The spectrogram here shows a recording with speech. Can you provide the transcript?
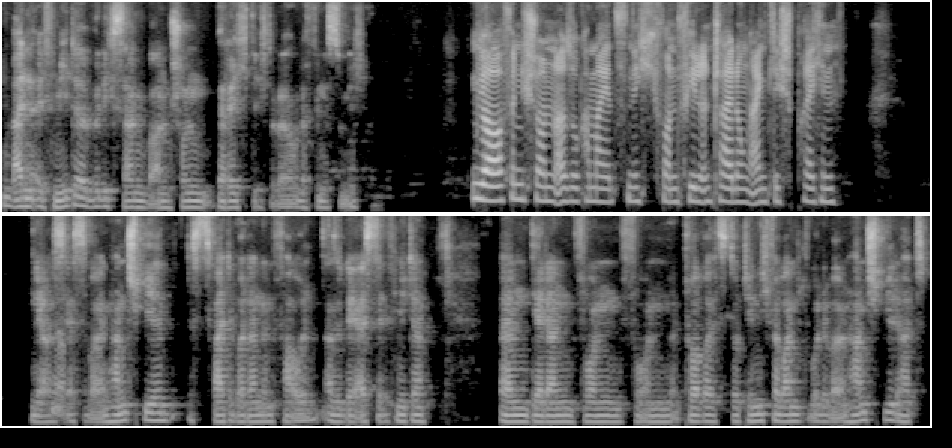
beiden Elfmeter, würde ich sagen, waren schon berechtigt, oder? Oder findest du nicht? Ja, finde ich schon. Also kann man jetzt nicht von Fehlentscheidungen eigentlich sprechen. Ja, das ja. erste war ein Handspiel, das zweite war dann ein Foul. Also der erste Elfmeter, ähm, der dann von, von Torvalds dorthin nicht verwandelt wurde, war ein Handspiel. Der hat,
